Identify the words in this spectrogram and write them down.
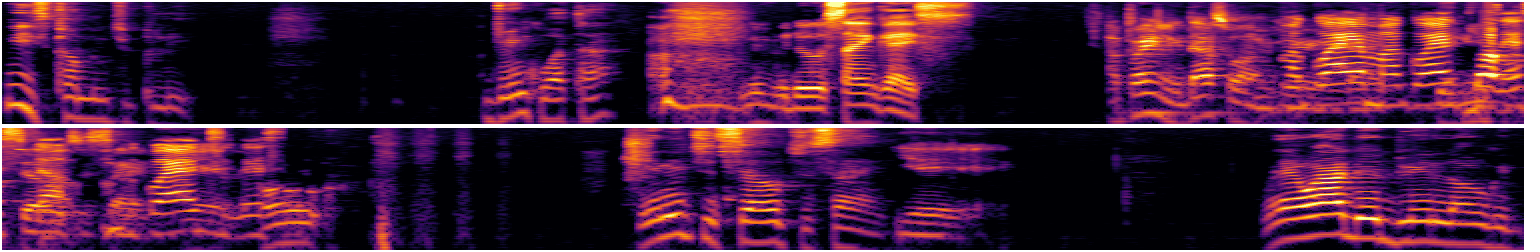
who is coming to play? Drink water? maybe they will sign guys. Apparently that's what I'm hearing. Maguire, Maguire to Leicester. sell to sign. Maguire yeah. to Leicester. Oh, they need to sell to sign. yeah. Man, why are they doing long with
